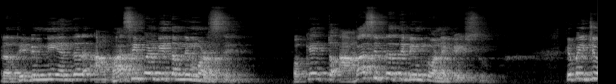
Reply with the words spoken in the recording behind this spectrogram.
પ્રતિબિંબની અંદર આભાસી પણ બી તમને મળશે. ઓકે? તો આભાસી પ્રતિબિંબ કોને કહીશું? કે ભાઈ જો,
